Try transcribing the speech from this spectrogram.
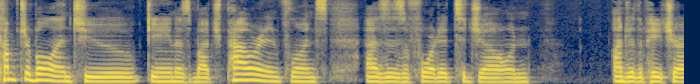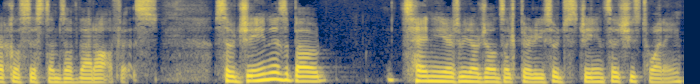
comfortable and to gain as much power and influence as is afforded to Joan under the patriarchal systems of that office. So Jane is about 10 years. We know Joan's like 30, so Jane says she's 20.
